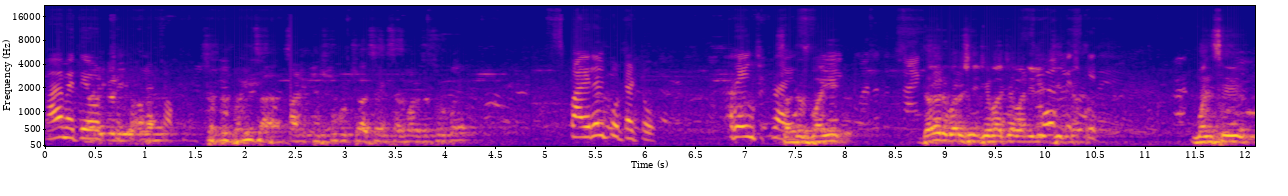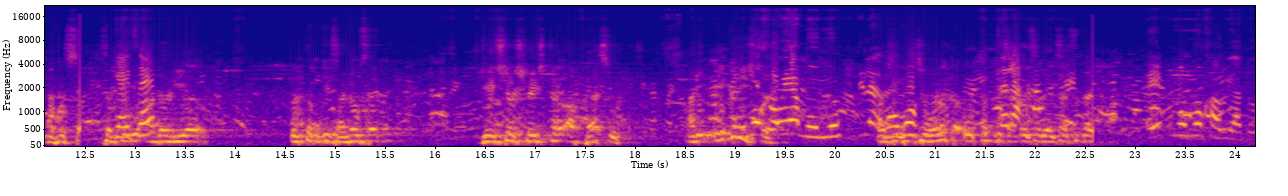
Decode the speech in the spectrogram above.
काय माहिती? सगळं बहीचा आणि पुष्पगुच्छ स्वरूप आहे. स्पायरल पोटॅटो फ्रेंच फ्राईज दरवर्षी जेव्हा जेव्हा मनसे महोत्सव आदरणीय उत्तमजी साठव साहेब ज्येष्ठ श्रेष्ठ अभ्यासू आणि एकनिष्ठ ओळख उत्तमजी. साठव साहेब यांच्या सुद्धा एक मोमो खाऊया तो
